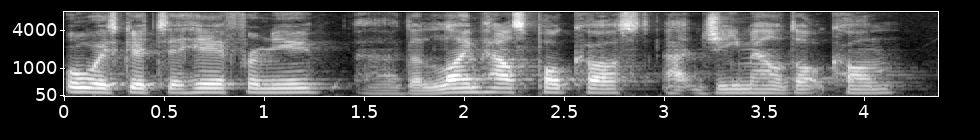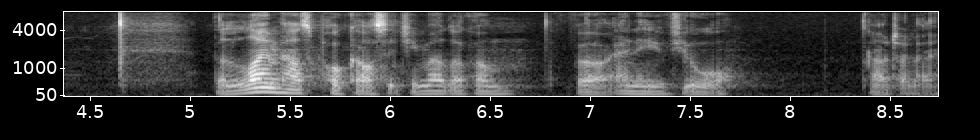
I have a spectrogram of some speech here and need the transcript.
Always good to hear from you. Uh, the Limehouse Podcast at gmail.com. The Limehouse Podcast at gmail.com for any of your, I don't know,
